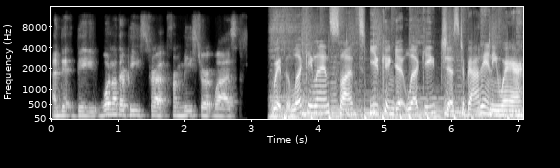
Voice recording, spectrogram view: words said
And the, the one other piece for, from me, Stuart, was with the Lucky Land slots, you can get lucky just about anywhere.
